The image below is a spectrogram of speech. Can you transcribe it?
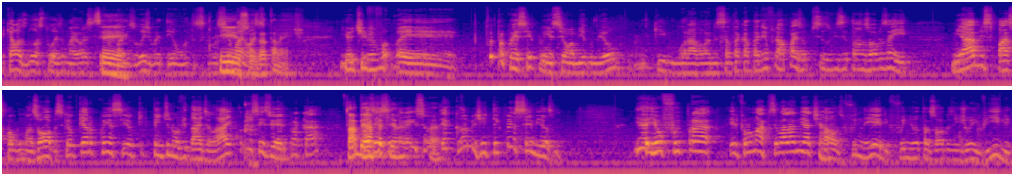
aquelas duas torres maiores que Sim. tem no país hoje, vai ter outras que vão ser Isso, maiores. exatamente. E eu tive, é, fui para conhecer, conheci um amigo meu que morava lá em Santa Catarina, eu falei, rapaz, eu preciso visitar umas obras aí me abre espaço para algumas obras que eu quero conhecer o que, tem de novidade lá. E quando vocês vierem para cá, tá aberto aqui, né? Isso é um é. intercâmbio, a gente tem que conhecer mesmo. E aí eu fui para Ele falou, Marcos, você vai lá no Yacht House. Fui nele, fui em outras obras em Joinville.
